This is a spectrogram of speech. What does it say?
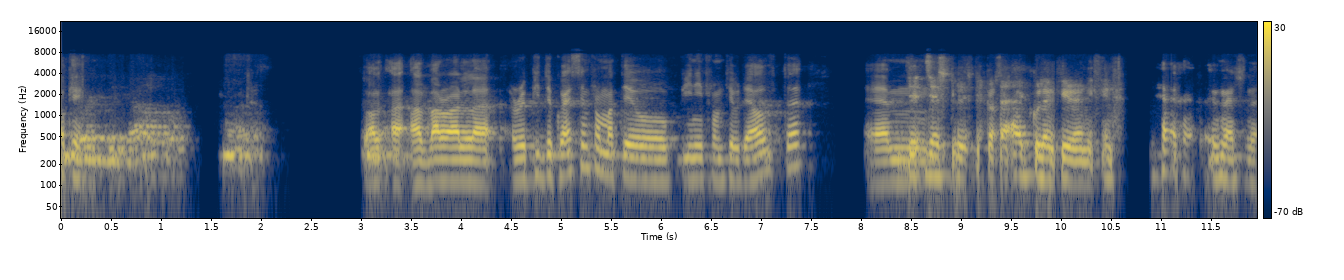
Okay. So, uh, Alvaro, I'll uh, repeat the question from Matteo Pini from TU Delft. Um, yes, please, because I couldn't hear anything. mentioned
